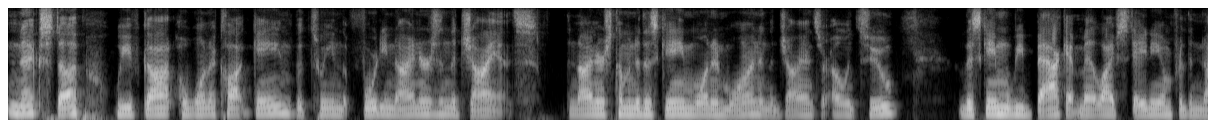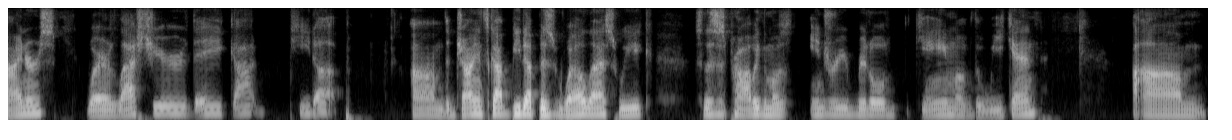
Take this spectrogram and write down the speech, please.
Next up, we've got a one o'clock game between the 49ers and the Giants. The Niners come into this game one and one, and the Giants are 0 and 2. This game will be back at MetLife Stadium for the Niners, where last year they got beat up. Um, the Giants got beat up as well last week. So this is probably the most injury riddled game of the weekend. Um,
